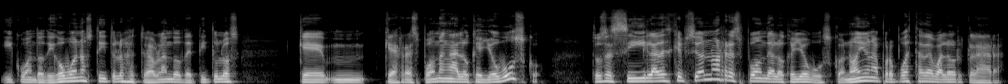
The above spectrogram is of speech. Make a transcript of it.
Y cuando digo buenos títulos, estoy hablando de títulos que, mm, que respondan a lo que yo busco. Entonces, si la descripción no responde a lo que yo busco, no hay una propuesta de valor clara,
